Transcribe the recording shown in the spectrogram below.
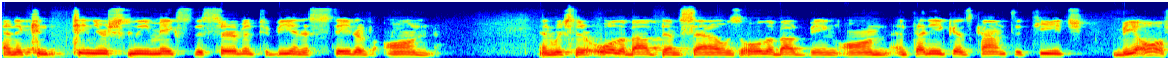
and it continuously makes the servant to be in a state of on in which they're all about themselves, all about being on and tariqahs come to teach, be off.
